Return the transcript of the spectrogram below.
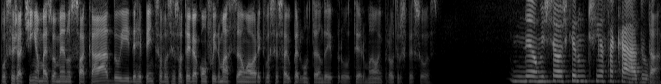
você já tinha mais ou menos sacado e de repente você só teve a confirmação a hora que você saiu perguntando aí pro teu irmão e para outras pessoas? Não, Michel, acho que eu não tinha sacado tá.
